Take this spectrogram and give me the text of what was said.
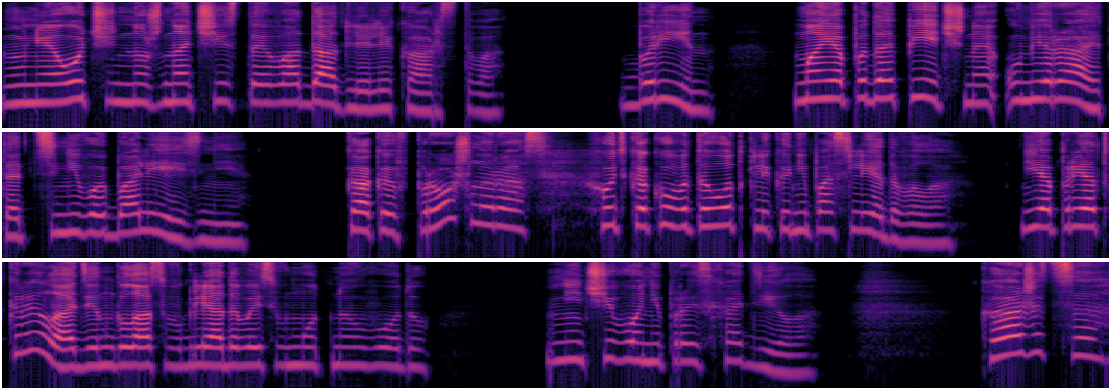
Мне очень нужна чистая вода для лекарства. Брин, моя подопечная умирает от теневой болезни. Как и в прошлый раз, хоть какого-то отклика не последовало. Я приоткрыла один глаз, вглядываясь в мутную воду. Ничего не происходило. Кажется,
